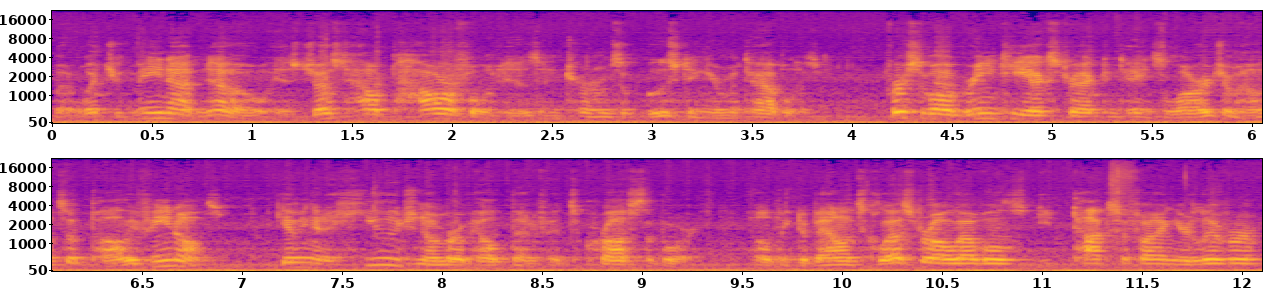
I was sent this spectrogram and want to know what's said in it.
but what you may not know is just how powerful it is in terms of boosting your metabolism. First of all, green tea extract contains large amounts of polyphenols, giving it a huge number of health benefits across the board, helping to balance cholesterol levels, detoxifying your liver,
